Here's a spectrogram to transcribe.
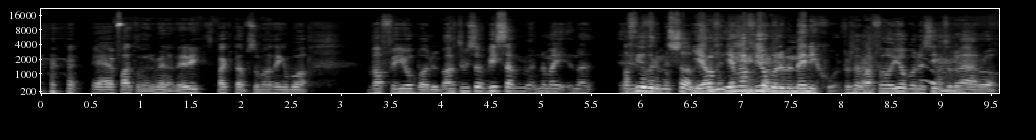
ja, jag fattar vad du menar. Det är riktigt fucked up. Så man tänker bara, varför jobbar du? Alltså, typ så, vissa, när man, när, Varför jobbar du med service? Ja, varför, ja, varför jobbar du med människor? Förstår? Varför jobbar du, sitter du här och,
